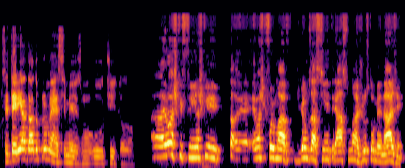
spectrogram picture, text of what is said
Você teria dado para o Messi mesmo o título? Ah, eu acho que sim, acho que eu acho que foi uma, digamos assim, entre aspas, uma justa homenagem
